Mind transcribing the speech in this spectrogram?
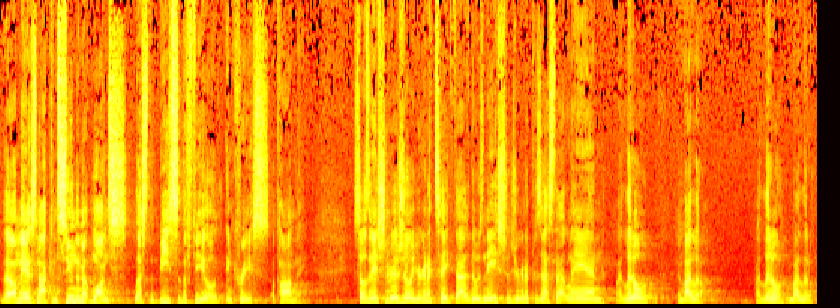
Thou mayest not consume them at once, lest the beasts of the field increase upon thee. He tells the nation of Israel, You're going to take that, those nations, you're going to possess that land by little and by little, by little and by little,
